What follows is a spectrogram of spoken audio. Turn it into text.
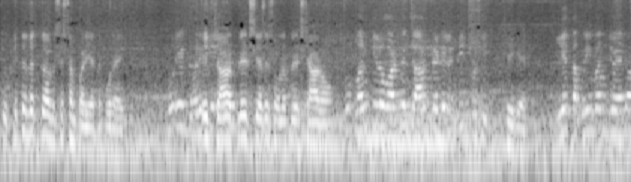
तो कितने तक का सिस्टम पड़ जाता है पूरा एक? पूरे घर एक चार प्लेट्स जैसे सोलर प्लेट्स चार हों? वो वन किलो वाट में चार प्लेटें लगती है छोटी। ठीक है। ये तकरीबन जो है ना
